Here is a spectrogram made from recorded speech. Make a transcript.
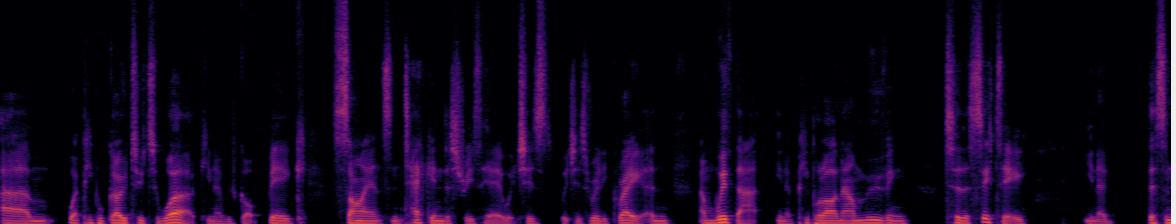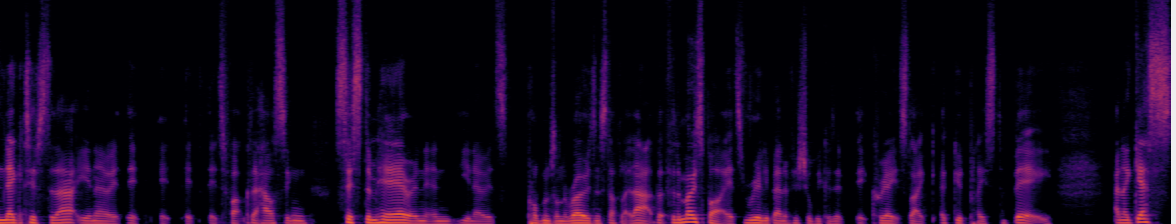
um, where people go to to work you know we've got big science and tech industries here which is which is really great. And and with that you know people are now moving to the city. You know there's some negatives to that. You know it it, it, it it's fucked the housing system here and and you know it's problems on the roads and stuff like that. But for the most part it's really beneficial because it, it creates like a good place to be. And i guess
